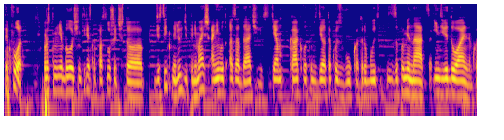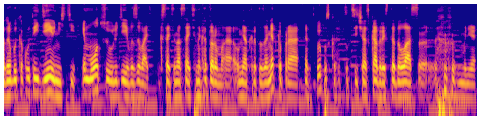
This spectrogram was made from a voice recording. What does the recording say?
Так вот, Просто мне было очень интересно послушать, что действительно люди, понимаешь, они вот озадачились тем, как вот им сделать такой звук, который будет запоминаться, индивидуальным, который будет какую-то идею нести, эмоцию у людей вызывать. Кстати, на сайте, на котором а, у меня открыта заметка про этот выпуск, тут сейчас кадры из Теда Ласса мне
